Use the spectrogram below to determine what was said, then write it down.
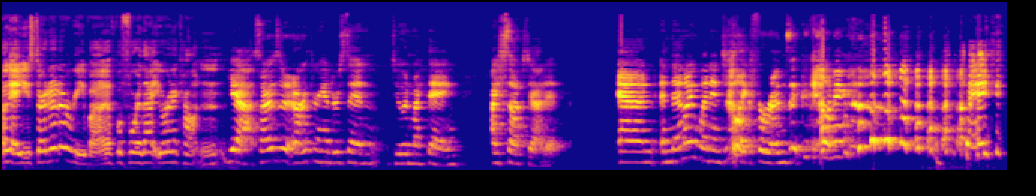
okay, you started at Ariba. Before that you were an accountant. Yeah, so I was at Arthur Andersen doing my thing. I sucked at it. And and then I went into like forensic accounting. okay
